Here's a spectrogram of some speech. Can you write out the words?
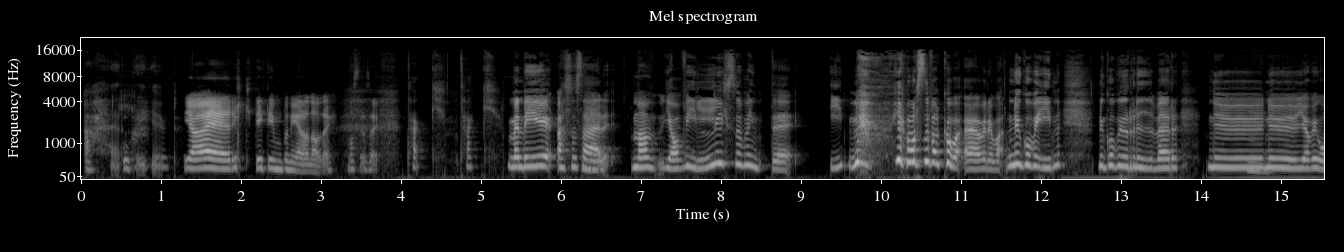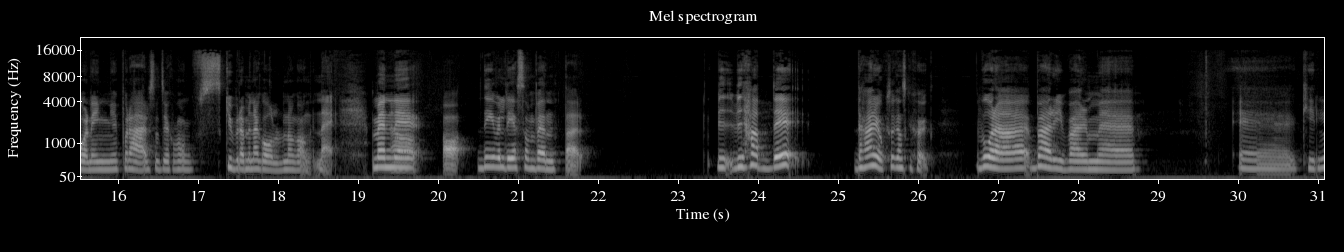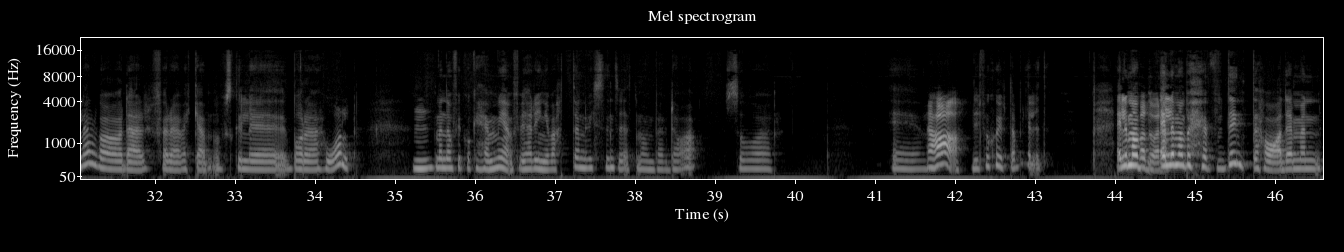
Ah, herregud. jag är riktigt imponerad av dig måste jag säga. Tack, tack. Men det är ju alltså så här, man, jag vill liksom inte in. Jag måste bara komma över det. Bara, nu går vi in, nu går vi och river, nu, Mm. nu gör vi ordning på det här så att jag kommer skura mina golv någon gång. Nej. Men Ja. eh, ja det är väl det som väntar. Vi, vi hade, det här är också ganska sjukt, våra bergvärme eh, killar var där förra veckan och skulle borra hål. Mm. Men de fick åka hem igen för vi hade inget vatten. Det visste inte vi att man behövde ha. Så eh, vi får skjuta på det lite. Eller man, då? eller man behövde inte ha det men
